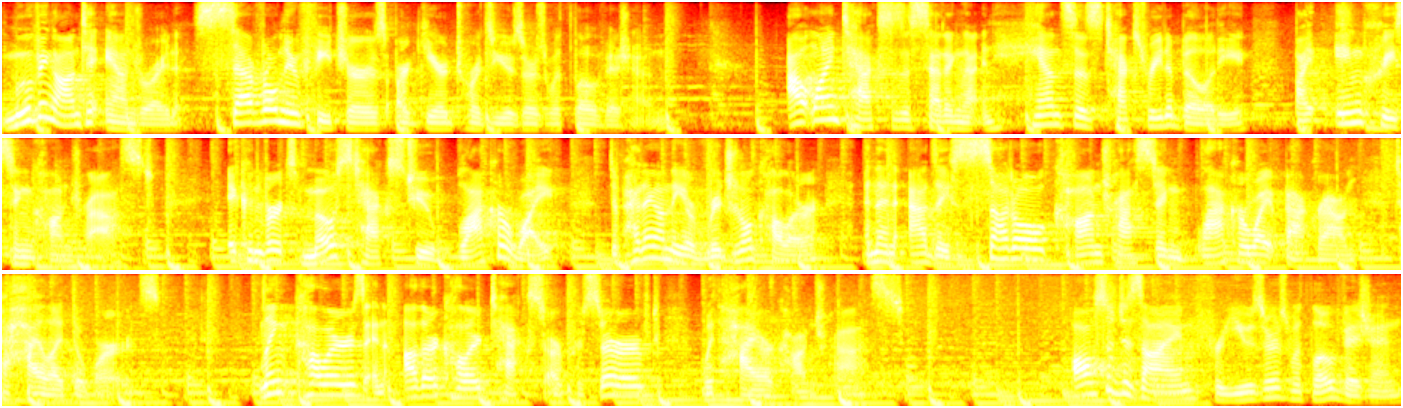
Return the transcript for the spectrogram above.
Moving on to Android, several new features are geared towards users with low vision. Outline text is a setting that enhances text readability by increasing contrast. It converts most text to black or white, depending on the original color, and then adds a subtle, contrasting black or white background to highlight the words. Link colors and other colored text are preserved with higher contrast. Also designed for users with low vision,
